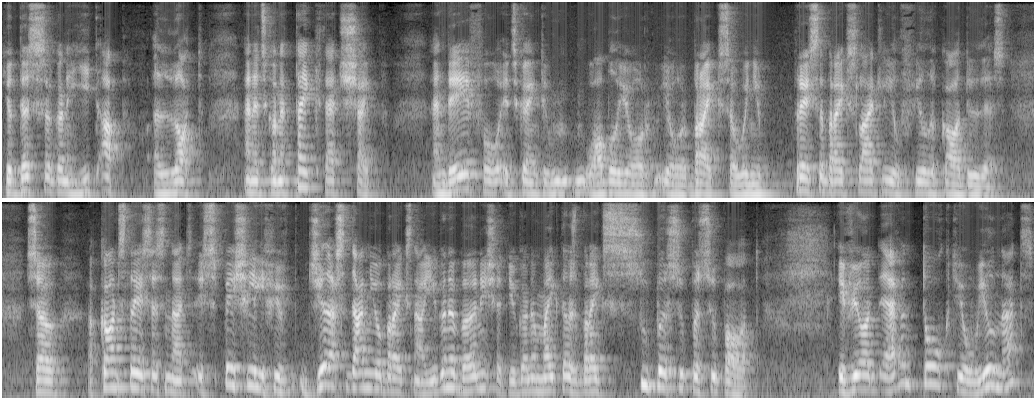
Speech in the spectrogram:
your discs are going to heat up a lot and it's going to take that shape and therefore it's going to wobble your, your brakes. So when you press the brake slightly, you'll feel the car do this. So I can't stress this enough, especially if you've just done your brakes now. You're going to burnish it. You're going to make those brakes super, super, super hot. If you haven't torqued your wheel nuts,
